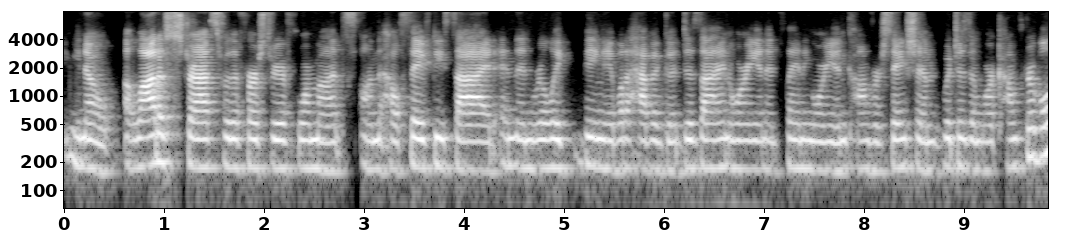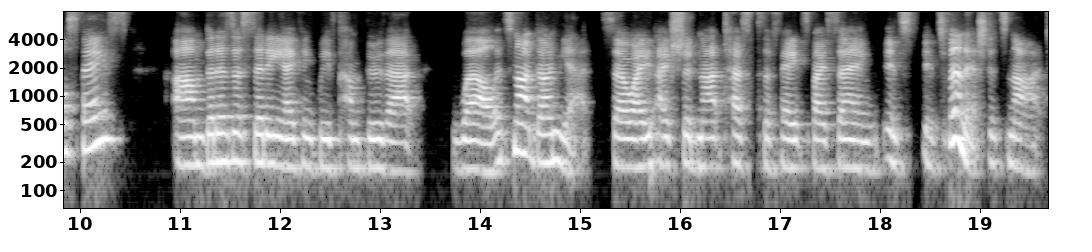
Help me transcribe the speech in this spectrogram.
you know, a lot of stress for the first three or four months on the health safety side, and then really being able to have a good design oriented, planning oriented conversation, which is a more comfortable space. Um, but as a city, I think we've come through that well. It's not done yet. So I, I should not test the fates by saying it's, it's finished. It's not.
